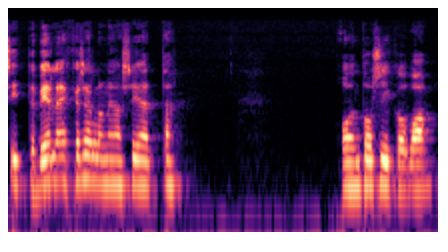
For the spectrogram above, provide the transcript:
Sitten vielä ehkä sellainen asia, että on tosi kova.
